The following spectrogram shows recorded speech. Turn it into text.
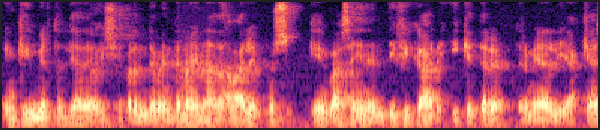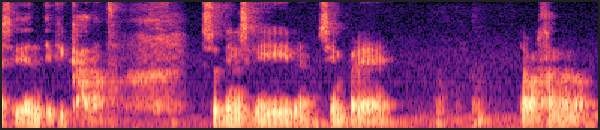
¿en qué invierto el día de hoy si aparentemente no hay nada, ¿vale? Pues ¿qué vas a identificar y qué termina el día? ¿Qué has identificado? Eso tienes que ir siempre trabajándolo.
